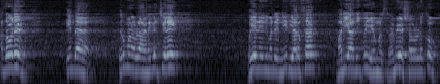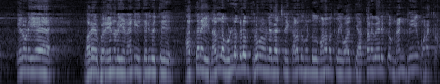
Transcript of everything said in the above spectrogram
அதோடு இந்த திருமண விழா நிகழ்ச்சியிலே உயர்நீதிமன்ற நீதி அரசர் மரியாதைக்குரிய எம் எஸ் ரமேஷ் அவர்களுக்கும் என்னுடைய வரவேற்பு என்னுடைய நன்றியை தெரிவித்து அத்தனை நல்ல உள்ளங்களும் திருமண விழா காட்சியிலே கலந்து கொண்டு மணமக்களை வாழ்த்திய அத்தனை பேருக்கும் நன்றி வணக்கம்.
